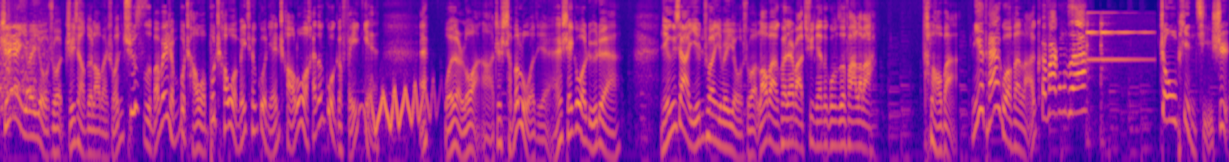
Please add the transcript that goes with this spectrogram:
深圳一位友说，只想对老板说，你去死吧！为什么不炒我？不炒我没钱过年，炒了我还能过个肥年。哎，我有点乱啊，这什么逻辑？哎，谁给我捋捋？宁夏银川一位友说，老板快点把去年的工资发了吧。他老板，你也太过分了，快发工资！招聘启事，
